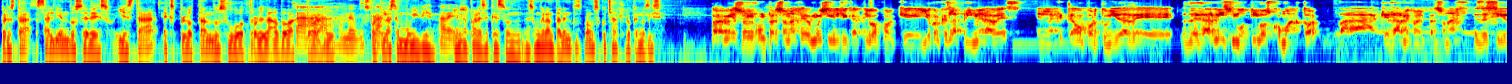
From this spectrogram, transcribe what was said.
pero está saliéndose de eso y está explotando su otro lado actoral. Ah, me gusta. Porque lo hace muy bien. A ver. Y me parece que es un, es un gran talento. Entonces vamos a escuchar lo que nos dice. Para mí es un, un personaje muy significativo porque yo creo que es la primera vez en la que tengo oportunidad de, de dar mis motivos como actor para quedarme con el personaje. Es decir,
